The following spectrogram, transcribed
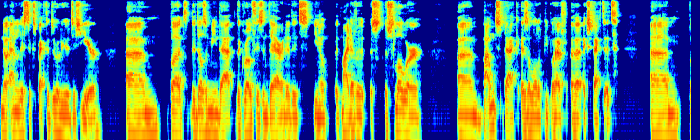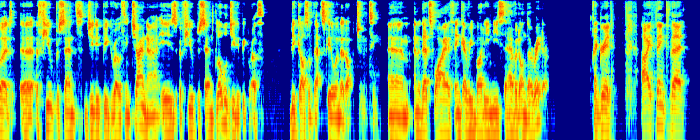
you know analysts expected earlier this year. Um, but that doesn't mean that the growth isn't there. That it's you know it might have a, a, a slower um, bounce back as a lot of people have uh, expected. Um, but uh, a few percent GDP growth in China is a few percent global GDP growth because of that skill and that opportunity. Um, and that's why I think everybody needs to have it on their radar. Agreed. I think that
